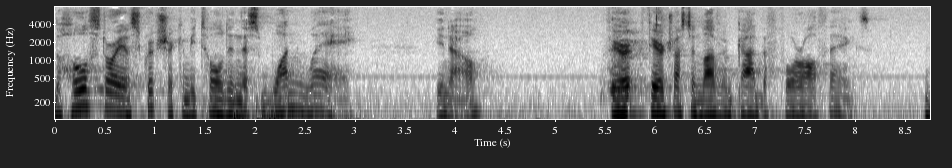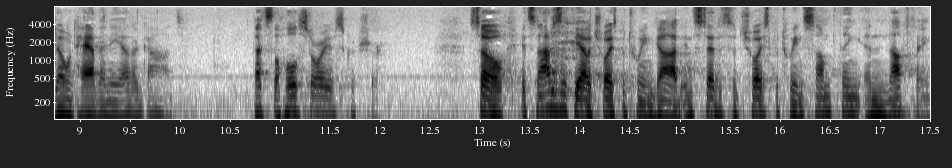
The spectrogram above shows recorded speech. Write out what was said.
The whole story of Scripture can be told in this one way, you know. Fear, fear, trust, and love of God before all things. Don't have any other gods. That's the whole story of Scripture. So it's not as if you have a choice between God. Instead, it's a choice between something and nothing.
